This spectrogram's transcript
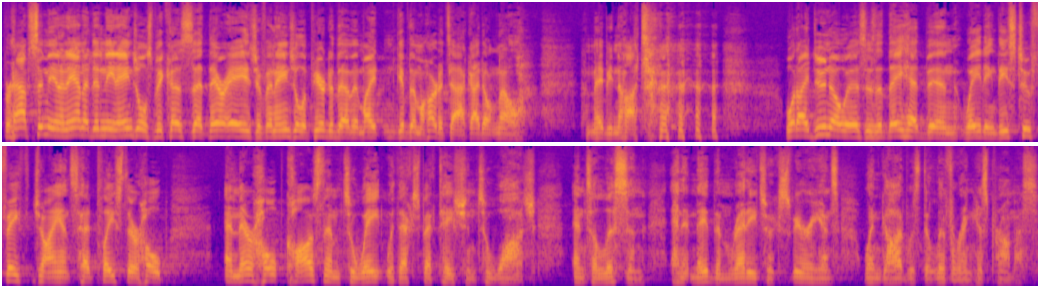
Perhaps Simeon and Anna didn't need angels because at their age, if an angel appeared to them, it might give them a heart attack. I don't know. Maybe not. what I do know is, is that they had been waiting. These two faith giants had placed their hope and their hope caused them to wait with expectation, to watch and to listen. And it made them ready to experience when God was delivering his promise.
